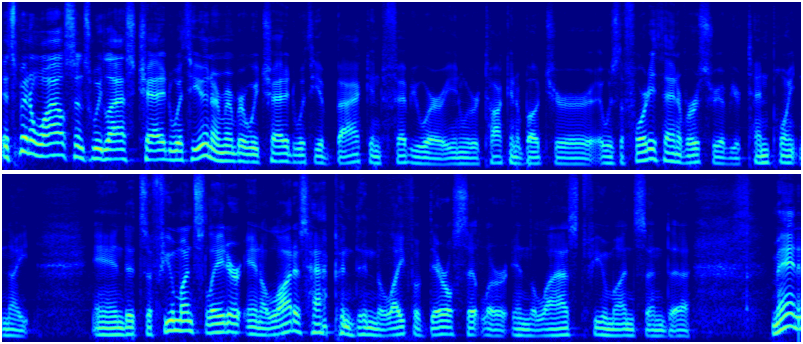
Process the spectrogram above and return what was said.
it's been a while since we last chatted with you, and I remember we chatted with you back in February, and we were talking about your. It was the 40th anniversary of your 10 point night, and it's a few months later, and a lot has happened in the life of Daryl Sittler in the last few months, and. Uh, Man,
